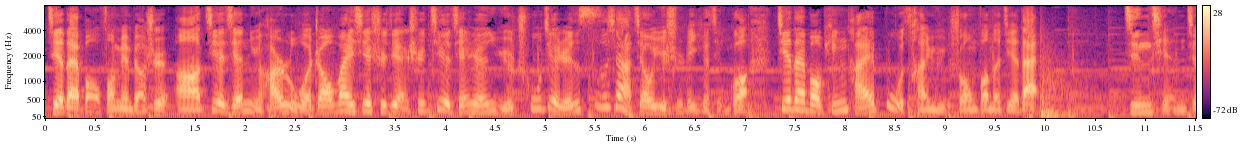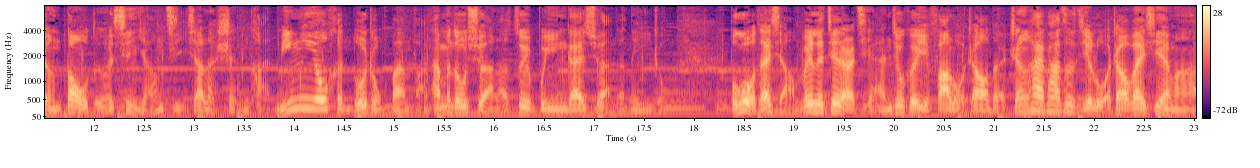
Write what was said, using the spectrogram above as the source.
借贷宝方面表示啊，借钱女孩裸照外泄事件是借钱人与出借人私下交易时的一个情况，借贷宝平台不参与双方的借贷。金钱将道德信仰挤下了神坛，明明有很多种办法，他们都选了最不应该选的那一种。不过我在想，为了借点钱就可以发裸照的，真害怕自己裸照外泄吗？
